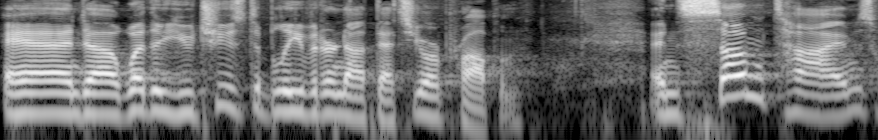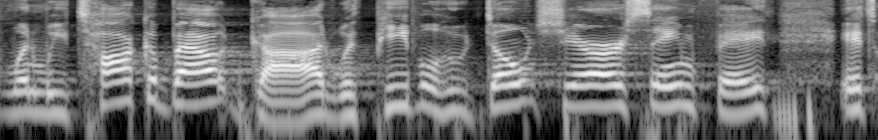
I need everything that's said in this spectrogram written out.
and uh, whether you choose to believe it or not, that's your problem. And sometimes when we talk about God with people who don't share our same faith, it's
